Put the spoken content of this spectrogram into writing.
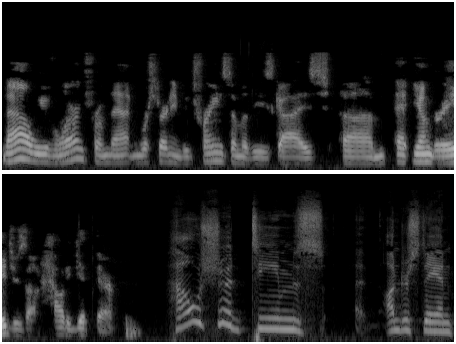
Now we've learned from that and we're starting to train some of these guys um, at younger ages on how to get there. How should teams understand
